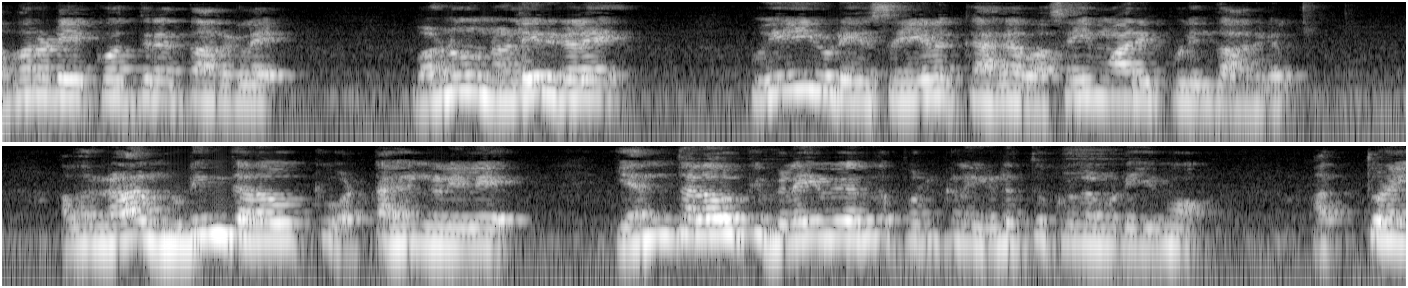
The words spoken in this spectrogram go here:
அவருடைய கோத்திரத்தார்களே வனு நளிர்களே ஹுயையுடைய செயலுக்காக வசை மாறி புழிந்தார்கள் அவர்களால் முடிந்த அளவுக்கு ஒட்டகங்களிலே எந்த அளவுக்கு விலை உயர்ந்த பொருட்களை எடுத்துக்கொள்ள முடியுமோ அத்துணை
